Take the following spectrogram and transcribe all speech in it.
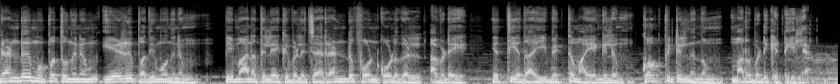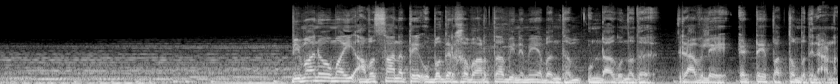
രണ്ട് മുപ്പത്തൊന്നിനും ഏഴ് പതിമൂന്നിനും വിമാനത്തിലേക്ക് വിളിച്ച രണ്ട് ഫോൺ കോളുകൾ അവിടെ എത്തിയതായി വ്യക്തമായെങ്കിലും കോക്പിറ്റിൽ നിന്നും മറുപടി കിട്ടിയില്ല. വിമാനവുമായി അവസാനത്തെ ഉപഗ്രഹ വാർത്താ വിനിമയ ബന്ധം ഉണ്ടാകുന്നത് രാവിലെ എട്ട് പത്തൊമ്പതിനാണ്.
